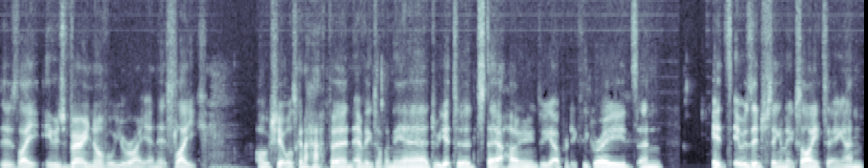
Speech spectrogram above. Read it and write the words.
it was like it was very novel. You're right, and it's like, oh shit, what's gonna happen? Everything's up in the air. Do we get to stay at home? Do we get our predicted grades? And it's it was interesting and exciting. And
